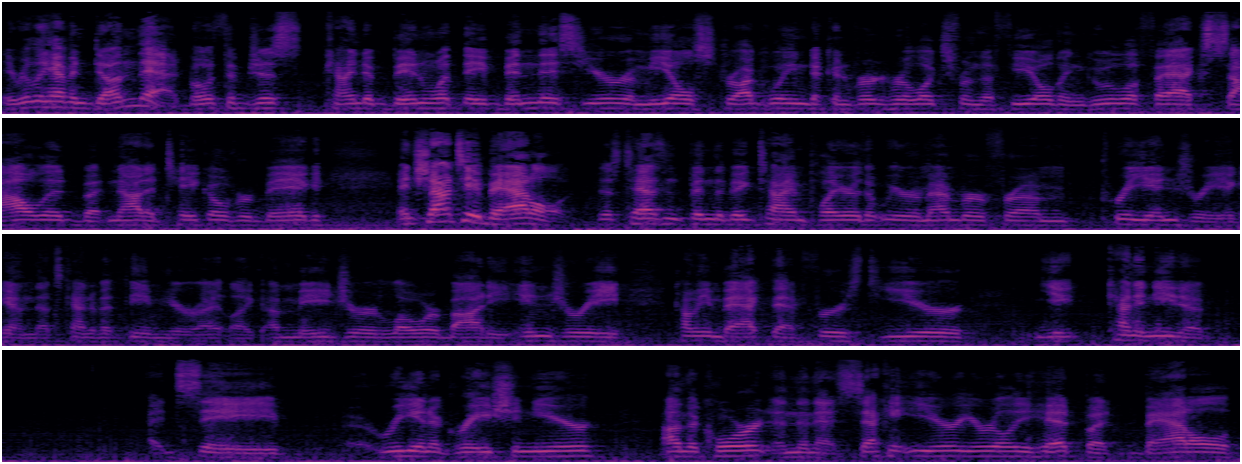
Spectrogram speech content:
They really haven't done that. Both have just kind of been what they've been this year. Emil struggling to convert her looks from the field, and Ngulefac solid but not a takeover big. And Shante Battle just hasn't been the big time player that we remember from pre injury. Again, that's kind of a theme here, right? Like a major lower body injury coming back that first year. You kind of need a, I'd say, reintegration year on the court, and then that second year you really hit. But Battle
